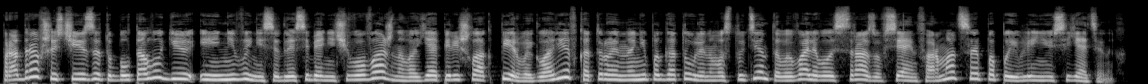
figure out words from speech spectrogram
Продравшись через эту болтологию и не вынеся для себя ничего важного, я перешла к первой главе, в которой на неподготовленного студента вываливалась сразу вся информация по появлению сиятельных.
